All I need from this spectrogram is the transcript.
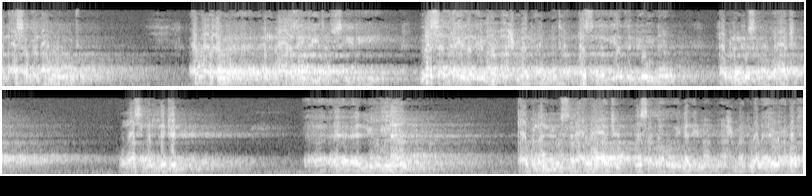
الأصل في الأمر الوجوب أولا الرازي في تفسيره نسب إلى الإمام أحمد أن غسل اليد اليمنى قبل اليسرى واجب. وغسل الرجل آه، اليمنى قبل اليسرى واجب نسبه إلى الإمام أحمد ولا يعرف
